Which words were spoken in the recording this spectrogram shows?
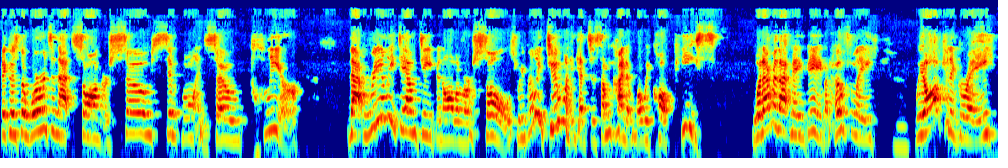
because the words in that song are so simple and so clear that really down deep in all of our souls, we really do want to get to some kind of what we call peace, whatever that may be. But hopefully, we all can agree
